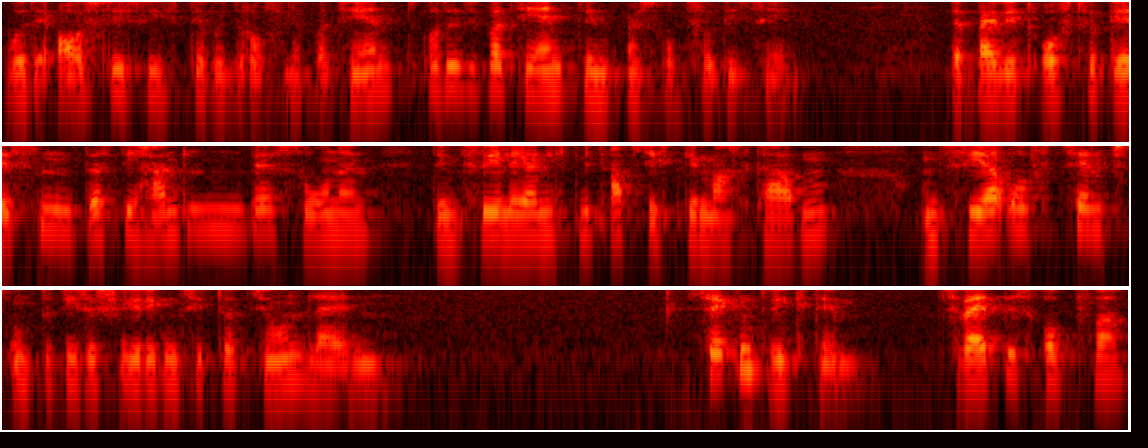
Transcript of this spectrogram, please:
wurde ausschließlich der betroffene Patient oder die Patientin als Opfer gesehen. Dabei wird oft vergessen, dass die handelnden Personen den Fehler ja nicht mit Absicht gemacht haben und sehr oft selbst unter dieser schwierigen Situation leiden. Second Victim, zweites Opfer,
